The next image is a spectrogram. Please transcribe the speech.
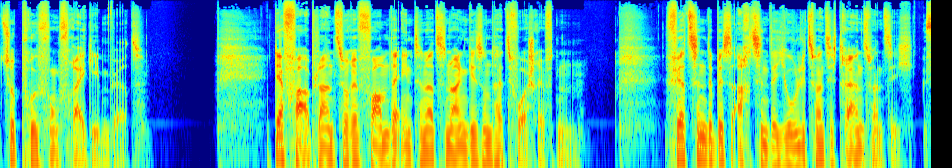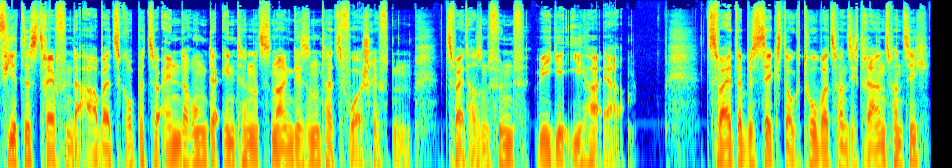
zur Prüfung freigeben wird. Der Fahrplan zur Reform der internationalen Gesundheitsvorschriften. 14. bis 18. Juli 2023. Viertes Treffen der Arbeitsgruppe zur Änderung der internationalen Gesundheitsvorschriften 2005 WGIHR. 2. bis 6. Oktober 2023.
